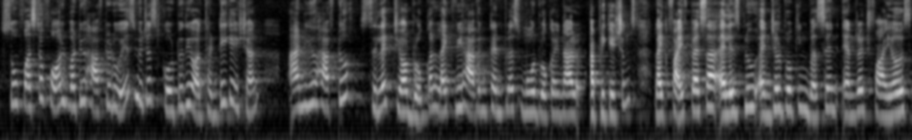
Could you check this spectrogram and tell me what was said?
So, first of all, what you have to do is you just go to the authentication and you have to select your broker like we have in 10 plus more broker in our applications like 5 Paisa, Alice Blue, Angel Broking, Basin, Enrich, Fyers.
